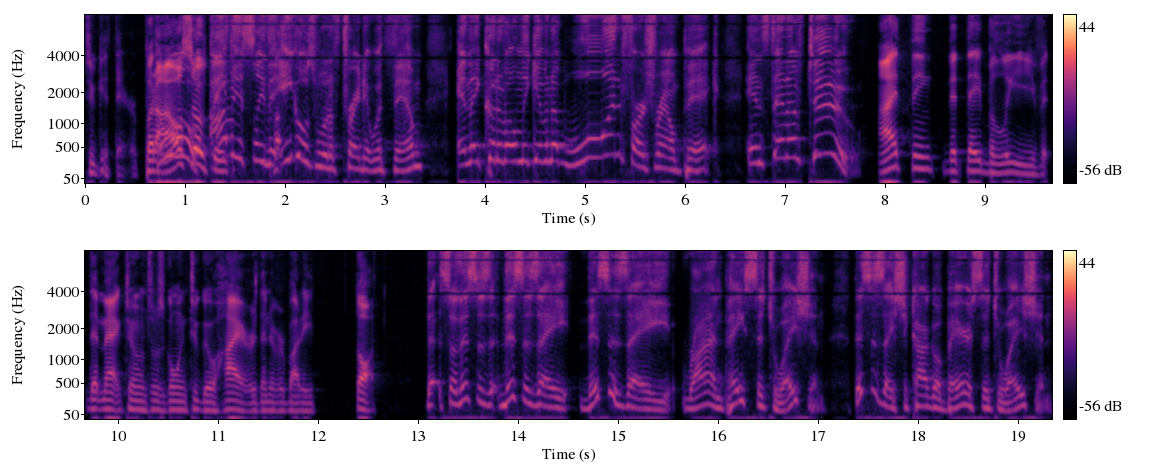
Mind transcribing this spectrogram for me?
to get there. But I Oh, also think obviously the uh, Eagles would have traded with them, and they could have only given up one first round pick instead of two. I think that they believe that Mac Jones was going to go higher than everybody thought. So this is this is a this is a Ryan Pace situation. This is a Chicago Bears situation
